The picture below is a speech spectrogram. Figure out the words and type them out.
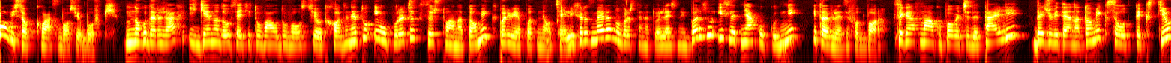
по-висок клас боси обувки. Много държах и Гена да усети това удоволствие от ходенето и му поръчах също анатомик. Първия път не оцелих размера, но връщането е лесно и бързо и след няколко дни и той влезе в отбора. Сега в малко повече детайли. Бежовите анатомик са от текстил,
